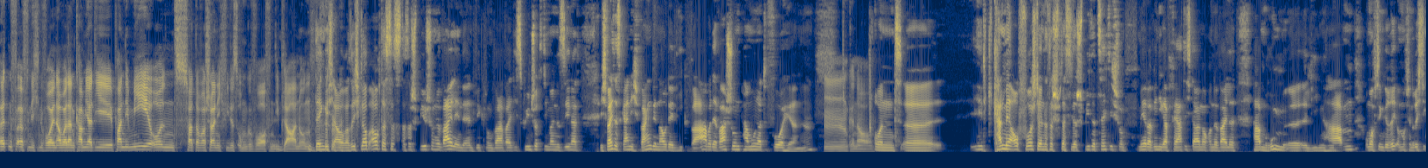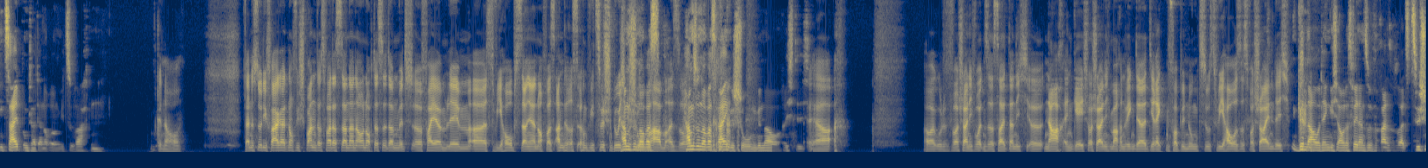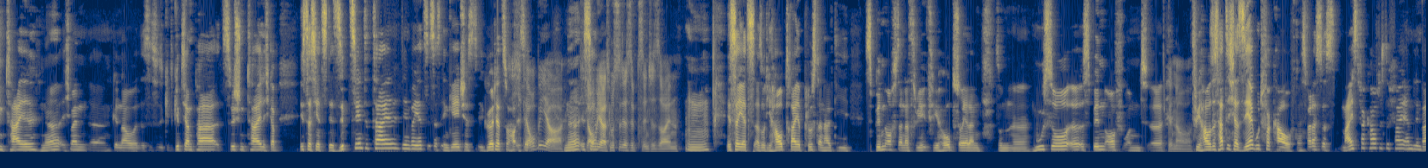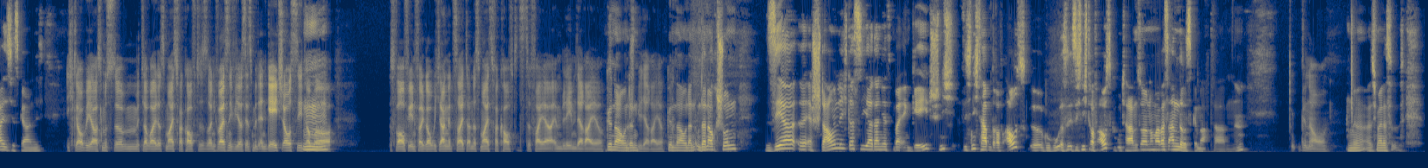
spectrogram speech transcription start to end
hätten veröffentlichen wollen. Aber dann kam ja die Pandemie und hat da wahrscheinlich vieles umgeworfen, die Planung. Denke ich auch. Also ich glaube auch, dass das, dass das Spiel schon eine Weile in der Entwicklung war, weil die Screenshots, die man gesehen hat, ich weiß jetzt gar nicht, wann genau der Leak war, aber der war schon ein paar Monate vorher. Ne? Mm, genau. Und äh, ich kann mir auch vorstellen, dass, das, dass sie das Spiel tatsächlich schon mehr oder weniger fertig da noch eine Weile haben rumliegen äh, haben, um auf, den, um auf den richtigen Zeitpunkt halt dann noch irgendwie zu warten. Genau. Dann ist nur die Frage halt noch, wie spannend das war, dass dann dann auch noch, dass sie dann mit äh, Fire Emblem äh, Three Hopes dann ja noch was anderes irgendwie zwischendurch Haben sie noch geschoben was- haben. Also, Haben sie noch was reingeschoben, genau, richtig. Ja. Aber gut, wahrscheinlich wollten sie das halt dann nicht äh, nach Engage wahrscheinlich machen, wegen der direkten Verbindung zu Three Houses wahrscheinlich. Genau, denke ich auch. Das wäre dann so, so als Zwischenteil, ne? Ich meine, äh, genau, ist, gibt, ja ein paar Zwischenteile. Ich glaube, ist das jetzt der 17. Teil, den wir jetzt, ist das Engage, ist, gehört ja zu Hause, Ich glaube ja. ne? Ich glaube ja, ja, es müsste der 17. sein. Mhm. Ist ja jetzt, also die Hauptreihe plus dann halt die Spin-Offs, dann das Three, Three Hopes soll ja dann so ein äh, Muso-Spin-Off und äh, Genau. Three Houses hat sich ja sehr gut verkauft. Das war das das meistverkaufteste Fire Emblem, weiß ich jetzt gar nicht. Ich glaube ja, es müsste mittlerweile das meistverkaufte sein. Ich weiß nicht, wie das jetzt mit Engage aussieht, Mhm. aber es war auf jeden Fall, glaube ich, lange Zeit dann das meistverkaufteste Fire Emblem der Reihe. Genau, und dann, Spiel der Reihe. genau, und dann, und dann auch schon sehr äh, erstaunlich, dass sie ja dann jetzt bei Engage nicht, sich nicht haben darauf ausgeruht, also sich nicht darauf ausgeruht haben, sondern nochmal was anderes gemacht haben. Ne? Genau. Ne? Also ich meine, das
